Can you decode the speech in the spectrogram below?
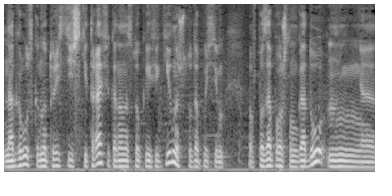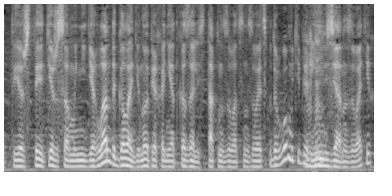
нагрузка на туристический трафик, она настолько эффективна, что, допустим, в позапрошлом году э, те, же, те, те же самые Нидерланды, Голландия, ну, во-первых, они отказались так называться, называется по-другому теперь, uh-huh. и нельзя называть их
